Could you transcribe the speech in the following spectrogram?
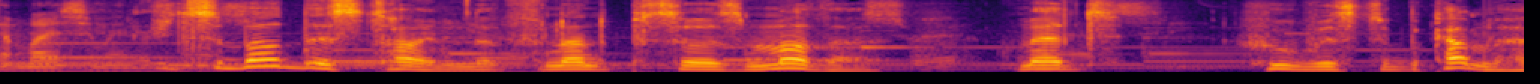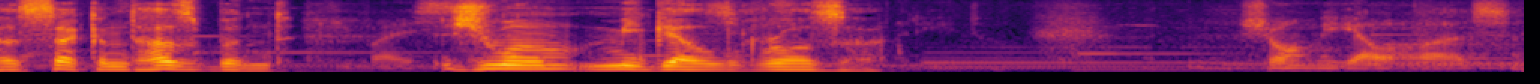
It's about this time that Fernando Pessoa's mother met who was to become her second husband, João Miguel Rosa. João Miguel Rosa.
